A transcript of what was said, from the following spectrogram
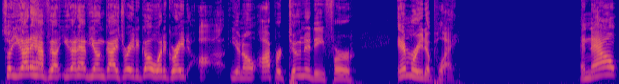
So you got to have you got to have young guys ready to go. What a great uh, you know opportunity for Emory to play. And now,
